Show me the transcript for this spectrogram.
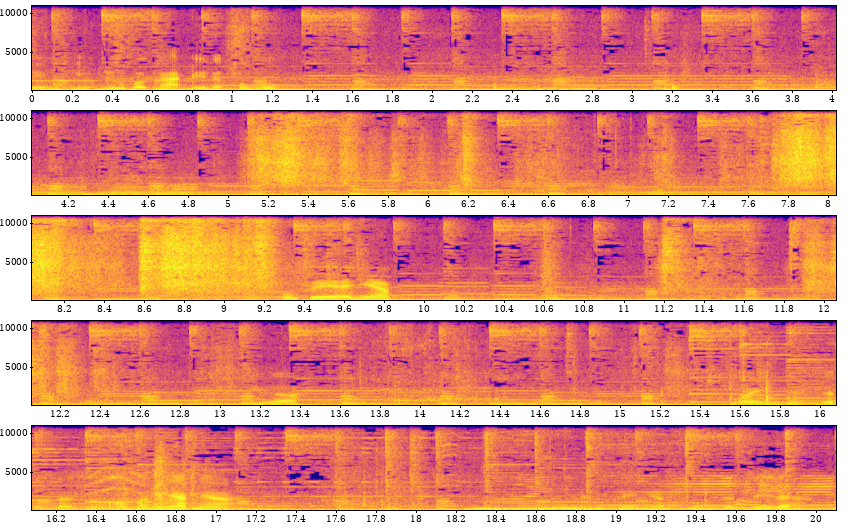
Đến thị lưu bắc cạn để được phục vụ. Ok anh em. Chưa? Quay rất là rõ mặt nét nha. Đây nhật cũng rất dễ dàng.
